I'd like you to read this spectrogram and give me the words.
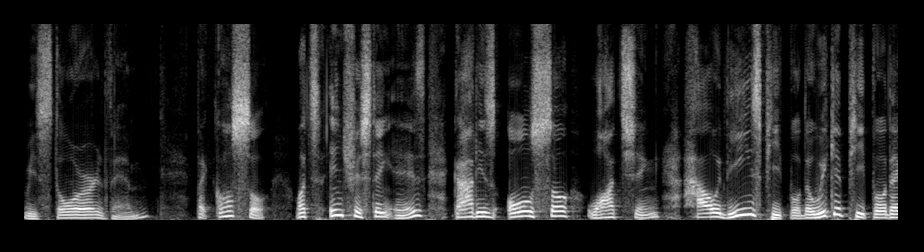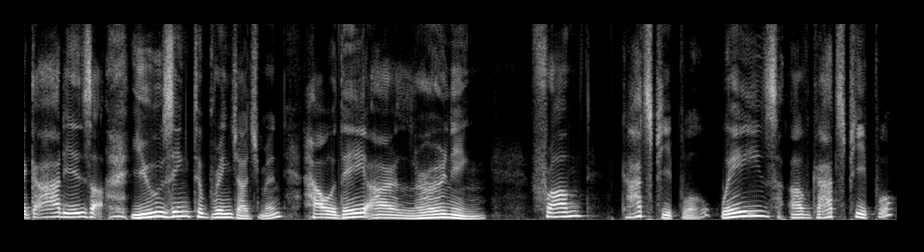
restore them. But also, what's interesting is God is also watching how these people, the wicked people that God is uh, using to bring judgment, how they are learning from God's people, ways of God's people,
